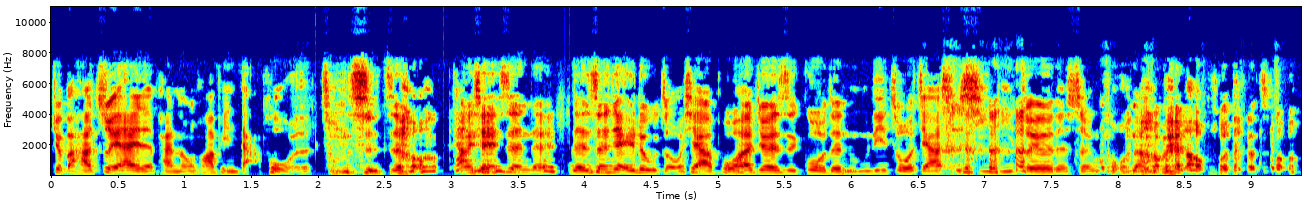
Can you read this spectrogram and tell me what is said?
就把他最爱的盘龙花瓶打破了。从此之后，唐先生的人生就一路走下坡，他就是过着努力做家事、洗涤罪恶的生活，然后被老婆当做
